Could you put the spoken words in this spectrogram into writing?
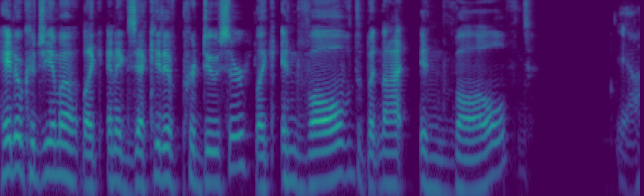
Hideo Kojima, like an executive producer, like involved but not involved, Yeah.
